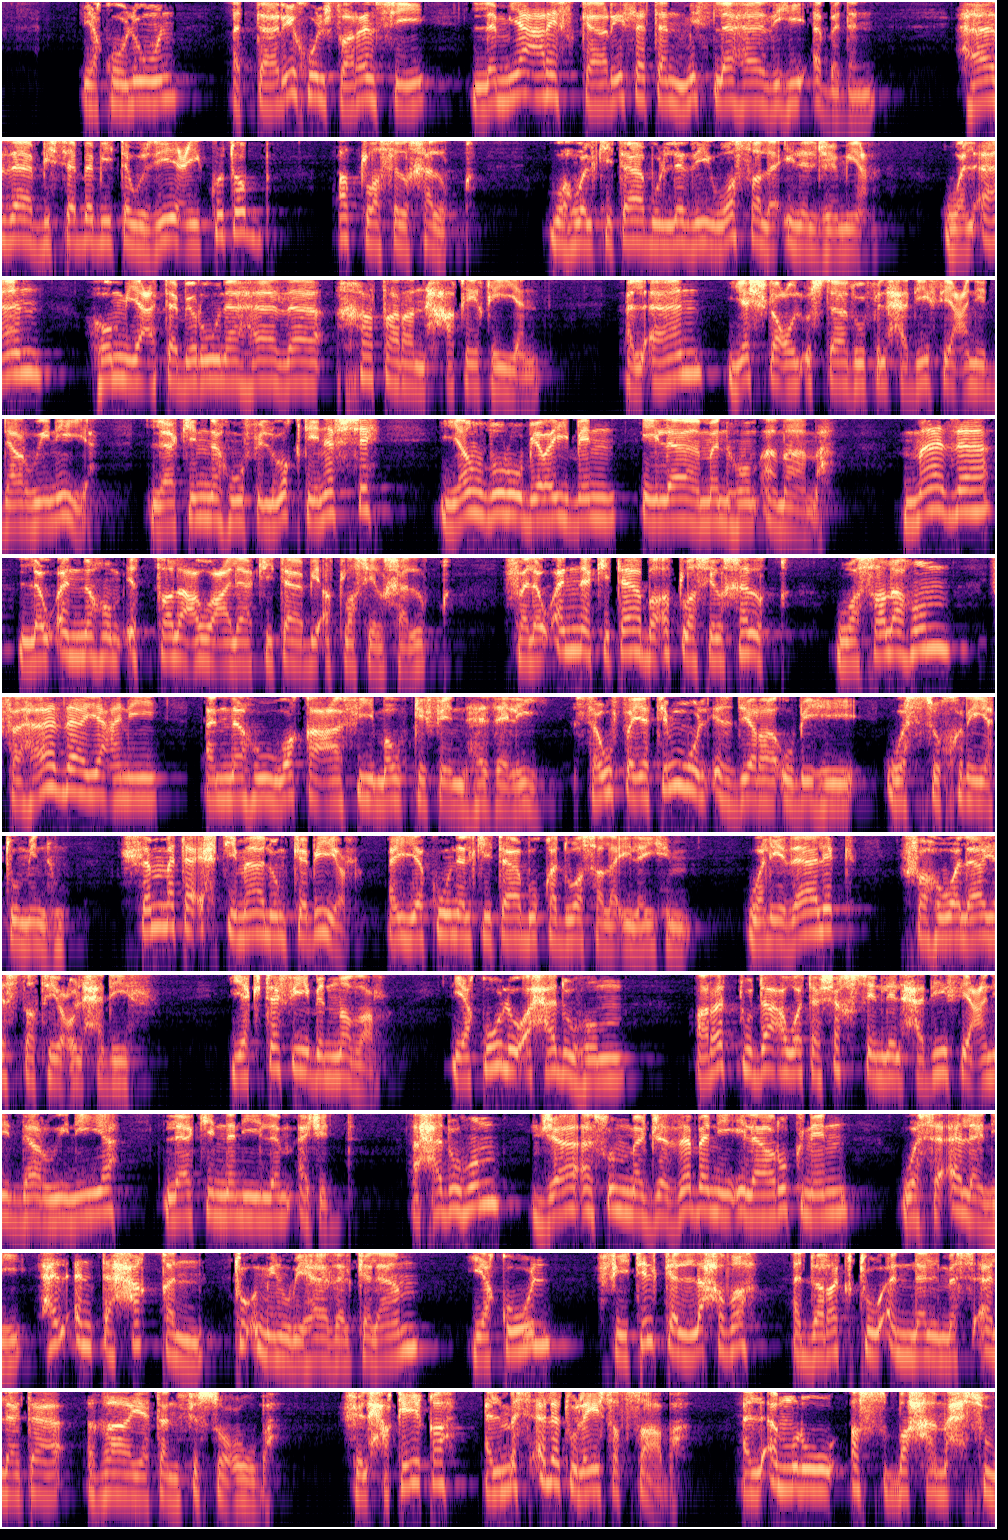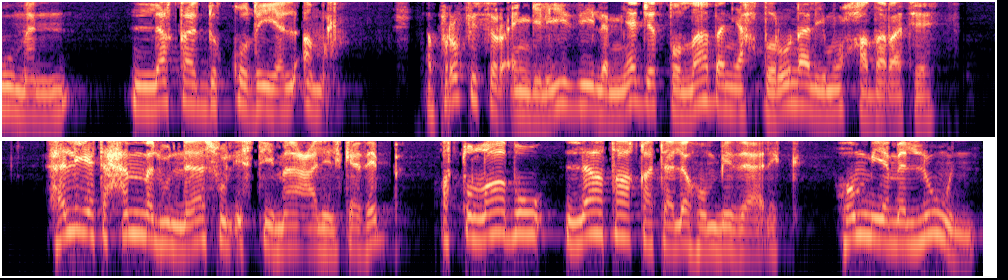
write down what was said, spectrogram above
يقولون التاريخ الفرنسي لم يعرف كارثة مثل هذه أبدا. هذا بسبب توزيع كتب أطلس الخلق وهو الكتاب الذي وصل إلى الجميع. والآن هم يعتبرون هذا خطرا حقيقيا. الآن يشرع الأستاذ في الحديث عن الداروينية لكنه في الوقت نفسه ينظر بريب إلى من هم أمامه. ماذا لو أنهم اطلعوا على كتاب أطلس الخلق؟ فلو أن كتاب أطلس الخلق وصلهم فهذا يعني أنه وقع في موقف هزلي سوف يتم الازدراء به والسخرية منه. ثمة احتمال كبير. أن يكون الكتاب قد وصل إليهم. ولذلك فهو لا يستطيع الحديث. يكتفي بالنظر. يقول أحدهم أردت دعوة شخص للحديث عن الداروينية لكنني لم أجد. أحدهم جاء ثم جذبني إلى ركن وسألني هل أنت حقا تؤمن بهذا الكلام؟ يقول في تلك اللحظة أدركت أن المسألة غاية في الصعوبة. في الحقيقة المسألة ليست صعبة. الأمر أصبح محسوما. لقد قضي الأمر. بروفيسور إنجليزي لم يجد طلابا يحضرون لمحاضرته. هل يتحمل الناس الاستماع للكذب؟ الطلاب لا طاقة لهم بذلك. هم يملون.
